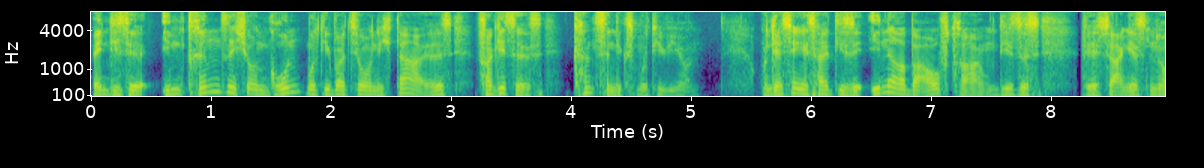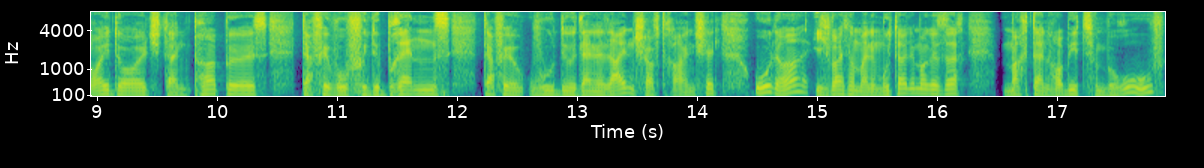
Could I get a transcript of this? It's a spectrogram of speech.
Wenn diese intrinsische und Grundmotivation nicht da ist, vergiss es, kannst du nichts motivieren. Und deswegen ist halt diese innere Beauftragung, dieses, wir sagen jetzt Neudeutsch, dein Purpose, dafür, wofür du brennst, dafür, wo du deine Leidenschaft reinsteckst. Oder, ich weiß noch, meine Mutter hat immer gesagt, mach dein Hobby zum Beruf,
